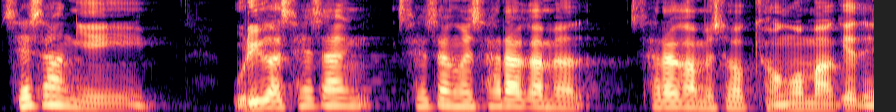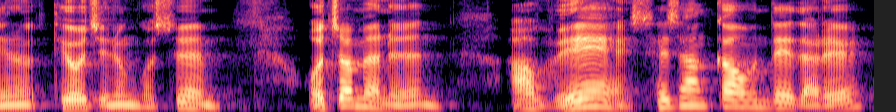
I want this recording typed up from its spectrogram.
세상이 우리가 세상 세상을 살아가며 살아가면서 경험하게 되- 되어지는 것은 어쩌면은 아 왜 세상 가운데 나를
